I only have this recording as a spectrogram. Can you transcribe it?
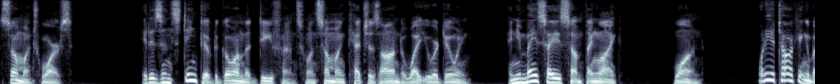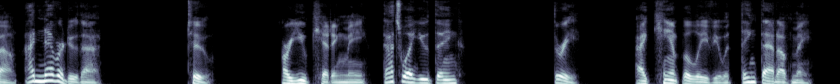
so much worse. It is instinctive to go on the defense when someone catches on to what you are doing, and you may say something like, 1. What are you talking about? I'd never do that. 2. Are you kidding me? That's what you think? 3. I can't believe you would think that of me.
